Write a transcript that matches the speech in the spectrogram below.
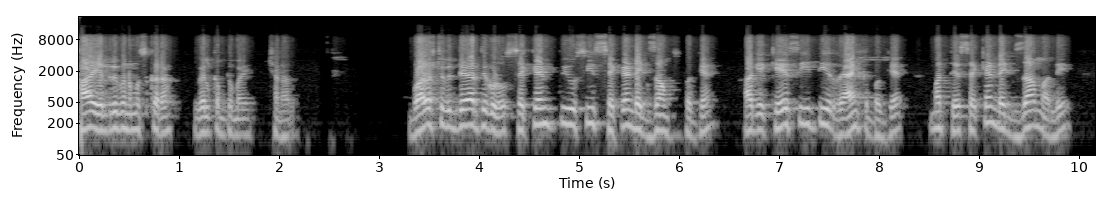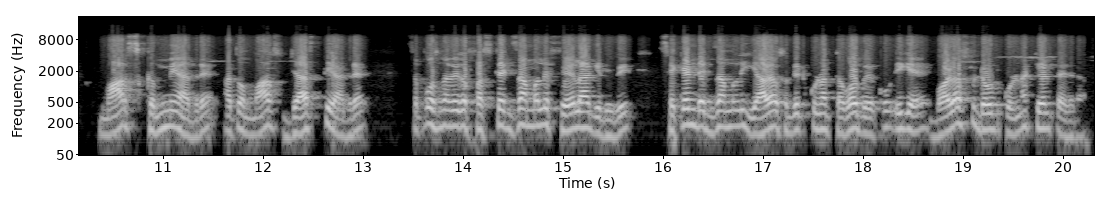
Hi ಎಲ್ರಿಗೂ ನಮಸ್ಕಾರ. Welcome to my channel ಬಹಳಷ್ಟು ವಿದ್ಯಾರ್ಥಿಗಳು second P U C second exams ಬಗ್ಗೆ, ಹಾಗೆ ಕೆ ಸಿ ಟಿ ರ್ಯಾಂಕ್ ಬಗ್ಗೆ, ಮತ್ತೆ ಸೆಕೆಂಡ್ ಎಕ್ಸಾಮ್ ಅಲ್ಲಿ ಮಾರ್ಕ್ಸ್ ಕಮ್ಮಿ ಆದ್ರೆ ಅಥವಾ ಮಾರ್ಕ್ಸ್ ಜಾಸ್ತಿ ಆದ್ರೆ ಸಪೋಸ್ ನಾವೀಗ ಫಸ್ಟ್ ಎಕ್ಸಾಮ್ ಅಲ್ಲಿ ಫೇಲ್ ಆಗಿದ್ದೀವಿ ಸೆಕೆಂಡ್ ಎಕ್ಸಾಮ್ ಅಲ್ಲಿ ಯಾವ್ಯಾವ ಸಬ್ಜೆಕ್ಟ್ಗಳನ್ನ ತಗೋಬೇಕು, ಹೀಗೆ ಬಹಳಷ್ಟು ಡೌಟ್ಗಳನ್ನ ಕೇಳ್ತಾ ಇದ್ದೀರಾ.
